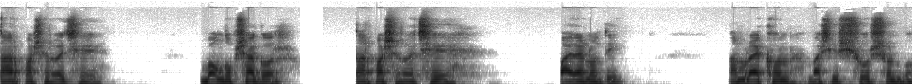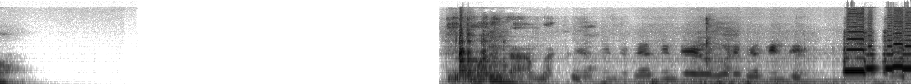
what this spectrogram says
তার পাশে রয়েছে বঙ্গোপসাগর তার পাশে রয়েছে পায়রা নদী। আমরা এখন বাঁশির সুর শুনব। তালতলির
